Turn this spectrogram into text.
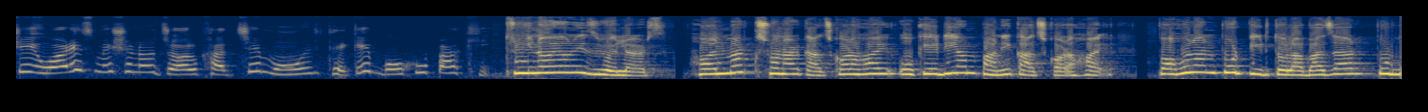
সেই ওআরএস মেশানো জল খাচ্ছে ময়ূর থেকে বহু পাখি। ত্রিনয়নী জুয়েলার্স। হলমার্ক সোনার কাজ করা হয় ও কেডিয়াম পানি কাজ করা হয়। পহলানপুর তীরতলা বাজার, পূর্ব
